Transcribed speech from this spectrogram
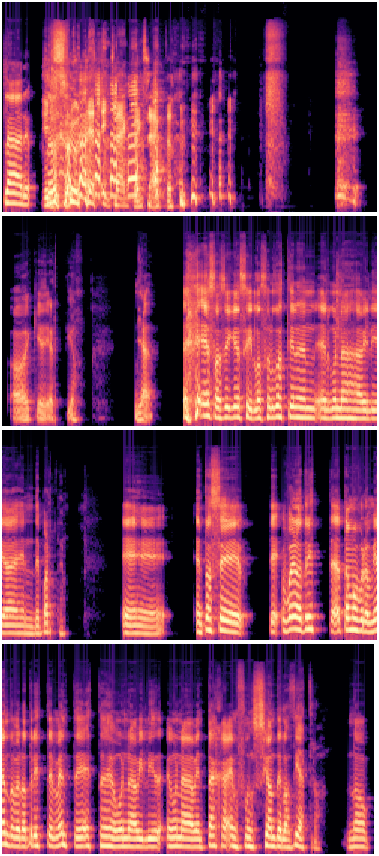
Claro. El sur- exacto, exacto. Ay, qué divertido. Ya. Eso, así que sí, los zurdos tienen algunas habilidades en deporte. Eh, entonces, eh, bueno, triste- estamos bromeando, pero tristemente esto es una, habilidad, es una ventaja en función de los diestros, no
